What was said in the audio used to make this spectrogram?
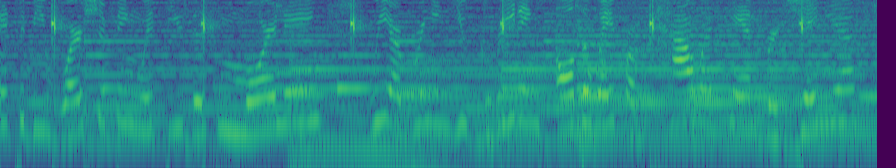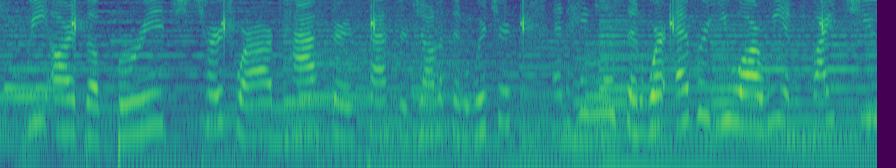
excited to be worshiping with you this morning. We are bringing you greetings all the way from Powhatan, Virginia. We are the Bridge Church, where our pastor is Pastor Jonathan Witcher. And hey, listen, wherever you are, we invite you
